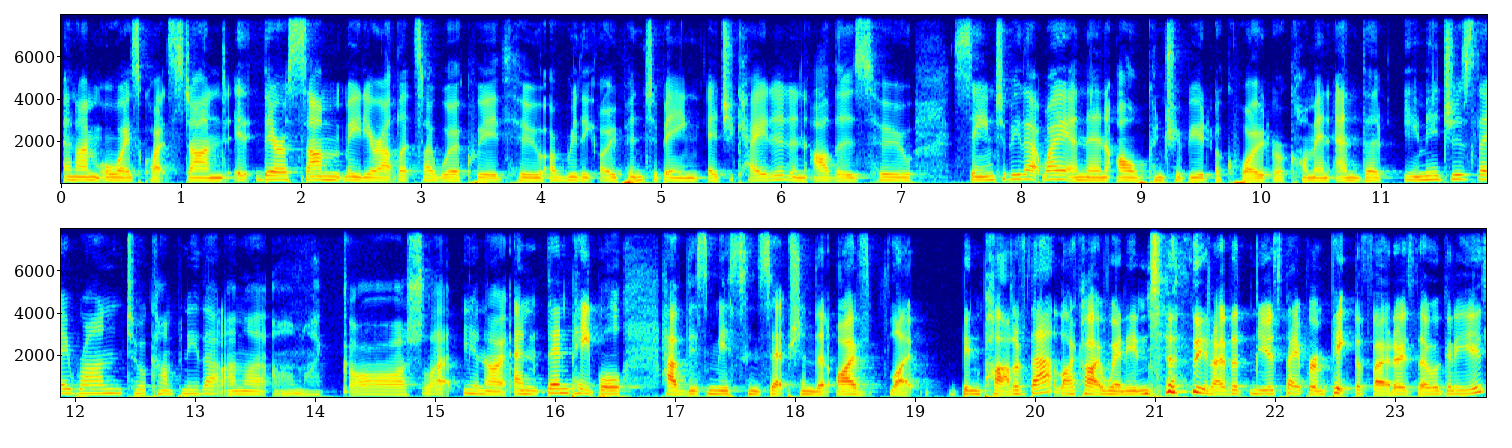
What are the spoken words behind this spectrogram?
and I'm always quite stunned. It, there are some media outlets I work with who are really open to being educated, and others who seem to be that way. And then I'll contribute a quote or a comment, and the images they run to accompany that, I'm like, oh my gosh, like, you know, and then people have this misconception that I've like been part of that. Like I went into, you know, the newspaper and picked the photos they were going to use.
